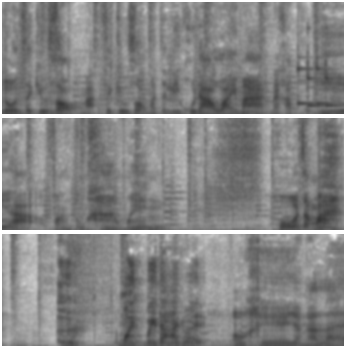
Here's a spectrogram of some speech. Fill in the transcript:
โดนสกิล2องอะสกิล2มันจะรีคูดาวไวมากนะครับเฮียฝั่งตรงข้ามแม่งโหจังวะเออไม่ไม่ได้ด้วย โอเคอย่างนั้นแหละ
